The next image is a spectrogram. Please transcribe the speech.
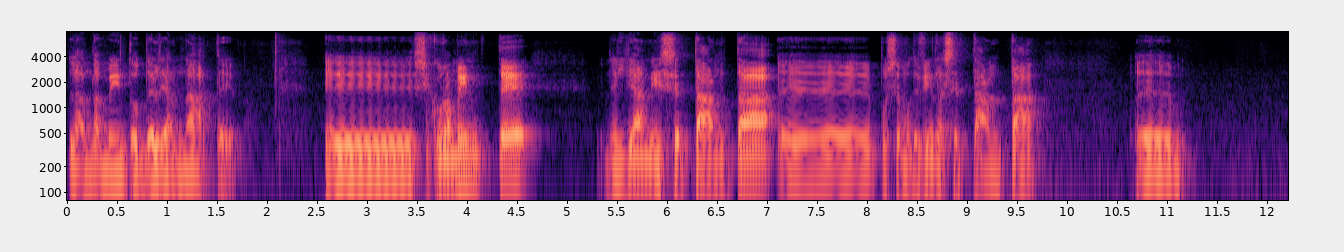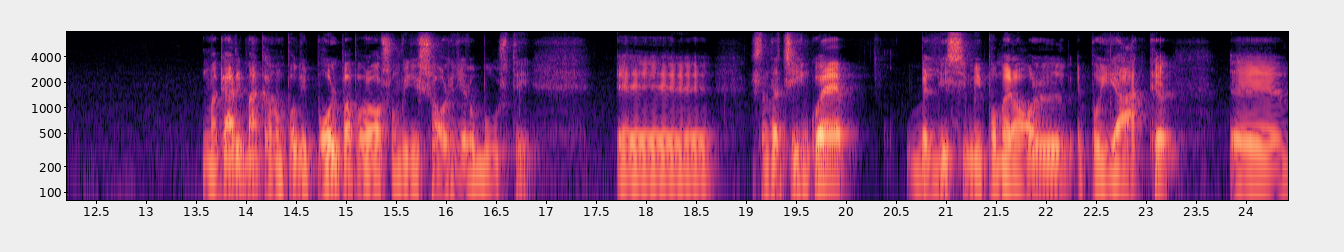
l'andamento delle annate. E sicuramente negli anni 70 eh, possiamo definirla 70 eh, magari mancano un po' di polpa però sono vini solidi e robusti eh, 65 bellissimi pomerol e Pauillac eh,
